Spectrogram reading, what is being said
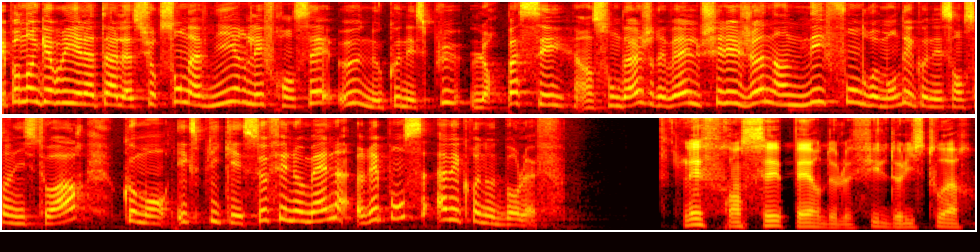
Et pendant que Gabriel Attal assure son avenir, les Français, eux, ne connaissent plus leur passé. Un sondage révèle chez les jeunes un effondrement des connaissances en histoire. Comment expliquer ce phénomène? Réponse avec Renaud de Bourleuf. Les Français perdent le fil de l'histoire.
